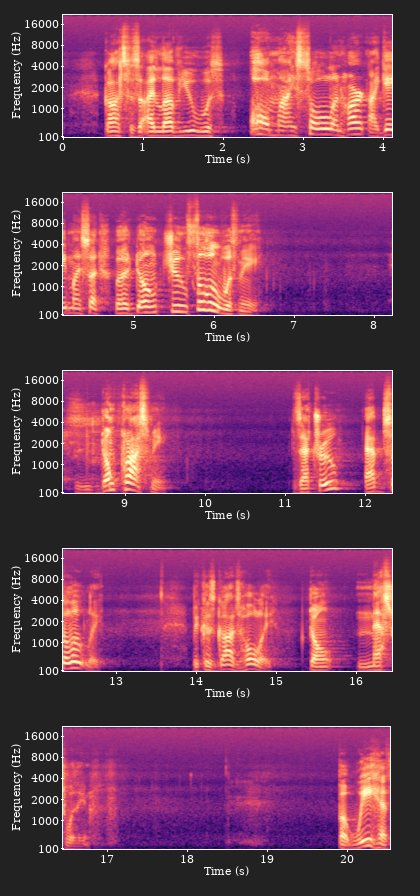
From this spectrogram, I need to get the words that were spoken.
God says, I love you with all my soul and heart. I gave my son, but don't you fool with me. Don't cross me. Is that true? Absolutely. Because God's holy. Don't mess with him. But we have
